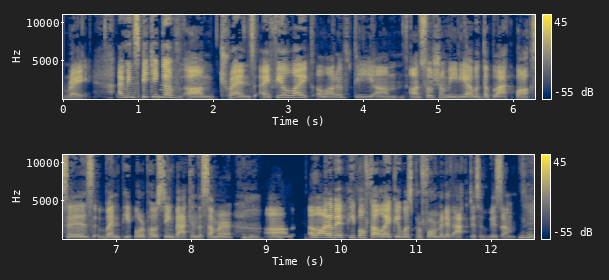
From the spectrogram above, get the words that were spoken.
Right. I mean, speaking of um, trends, I feel like a lot of the um, on social media with the black boxes when people were posting back in the summer, mm-hmm. um, a lot of it people felt like it was performative activism, mm-hmm.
